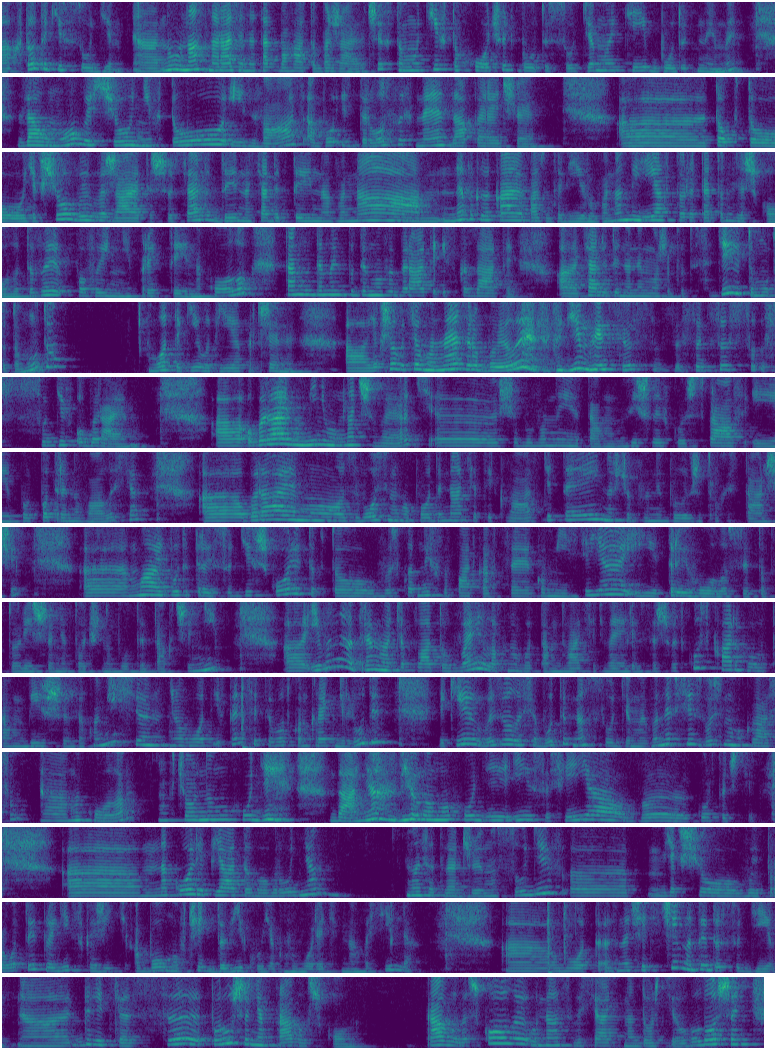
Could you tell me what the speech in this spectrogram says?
Хто такі судді? Ну, У нас наразі не так багато бажаючих, тому ті, хто хочуть бути суддями, ті будуть ними, за умови, що ніхто із вас або із дорослих не заперечує. Тобто, якщо ви вважаєте, що ця людина, ця дитина, вона не викликає вас довіру, вона не є авторитетом для школи, то ви повинні прийти на коло, там, де ми їх будемо вибирати, і сказати, ця людина не може бути суддєю, тому-то, тому-то. От такі от є причини. Якщо ви цього не зробили, то тоді ми цю суддів обираємо. Обираємо мінімум на чверть, е, щоб вони там війшли в курс справ і потренувалися. Обираємо з 8 по 11 клас дітей, ну, щоб вони були вже трохи старші. Е, мають бути три судді в школі, тобто в складних випадках це комісія і три голоси, тобто рішення точно буде так чи ні. Е, і вони отримують оплату в вейлах, ну от там 20 вейлів за швидку скаргу, там більше за комісію. От. І в принципі, от конкретні люди, які визвалися бути в нас суддями. Вони всі з 8 класу е, Микола в чорному худі, Даня в білому худі і Софія в курточці. На колі 5 грудня ми затверджуємо суддів. Якщо ви проти, прийдіть, скажіть або мовчіть до віку, як говорять на весіллях. От, Значить, з чим іти до судді? Дивіться, з порушенням правил школи. Правила школи у нас висять на дошці оголошень,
